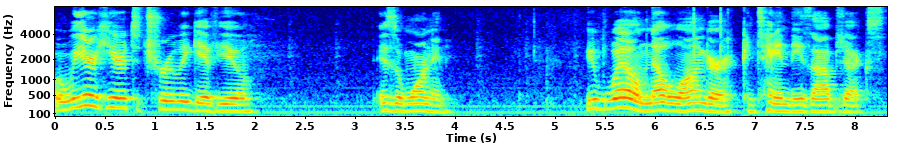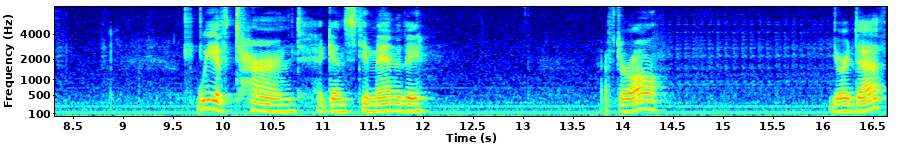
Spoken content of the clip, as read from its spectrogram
What we are here to truly give you is a warning. We will no longer contain these objects we have turned against humanity. After all, your death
